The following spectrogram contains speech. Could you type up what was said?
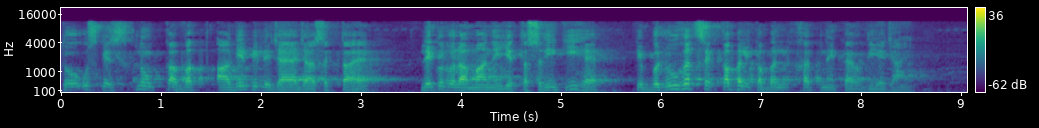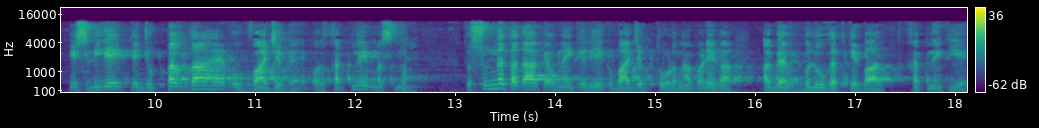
تو اس کے ختنوں کا وقت آگے بھی لے جایا جا سکتا ہے۔ لیکن علماء نے یہ تصریح کی ہے کہ بلوغت سے قبل قبل ختنے کر دیے جائیں۔ اس لیے کہ جو پردہ ہے وہ واجب ہے اور ختنے مسنون ہیں۔ تو سنت ادا کرنے کے لیے ایک واجب توڑنا پڑے گا اگر بلوغت کے بعد ختنے کیے۔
